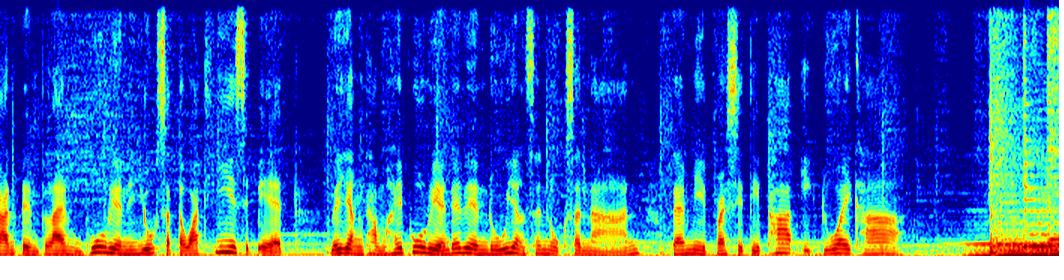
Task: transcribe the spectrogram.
การเปลี่ยนแปลงของผู้เรียนในยุคศตวรรษที่ 21 และยังทำให้ผู้เรียนได้เรียนรู้อย่างสนุกสนาน และมีประสิทธิภาพอีกด้วยค่ะ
